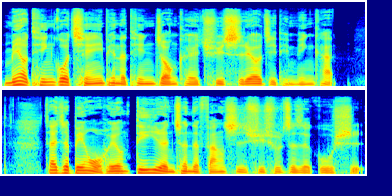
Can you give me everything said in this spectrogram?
没有听过前一篇的听众可以去十六集听听看。在这边我会用第一人称的方式叙述这个故事。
